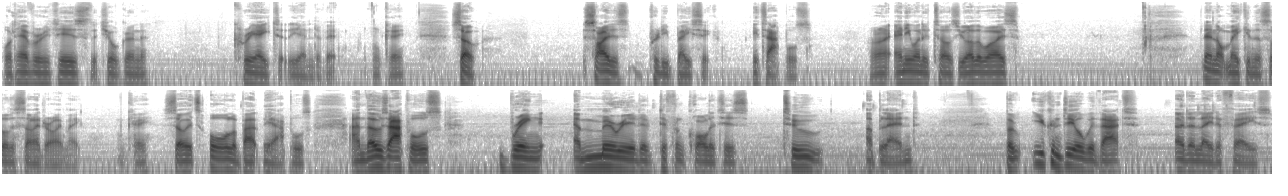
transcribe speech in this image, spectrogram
whatever it is that you're going to create at the end of it. Okay, so is pretty basic. It's apples. All right. Anyone who tells you otherwise, they're not making the sort of cider I make. Okay, so it's all about the apples, and those apples bring a myriad of different qualities to a blend, but you can deal with that at a later phase.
